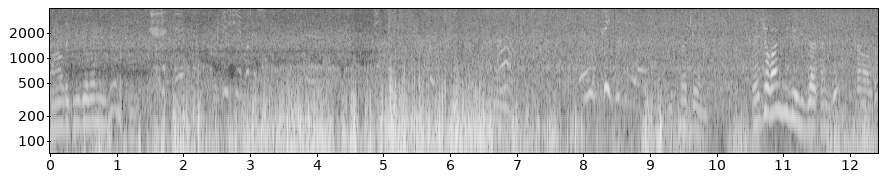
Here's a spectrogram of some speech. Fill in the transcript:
Kanaldaki videolarımı izliyor musun? Bir de şey bakışım. Aa. Orada gidiyor. Nasıl yani? En çok hangi video güzel sence kanalda?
